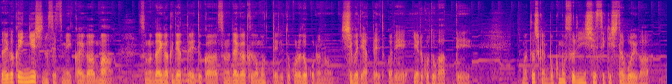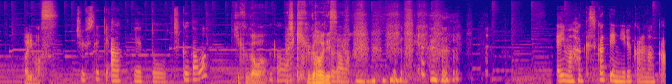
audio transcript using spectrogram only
大学院入試の説明会がまあその大学であったりとか、その大学が持ってるところどころの支部であったりとかでやることがあって、まあ、確かに僕もそれに出席した覚えがあります。出席あえっ、と聞く側？聞く側。聞く側。ですよ 今博士課程にいるからなんか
